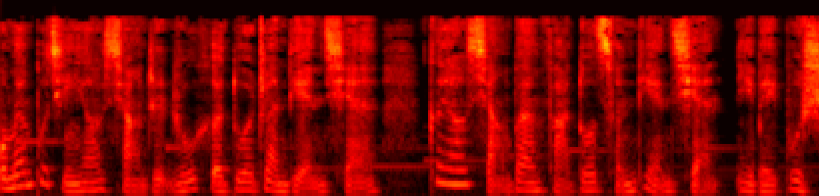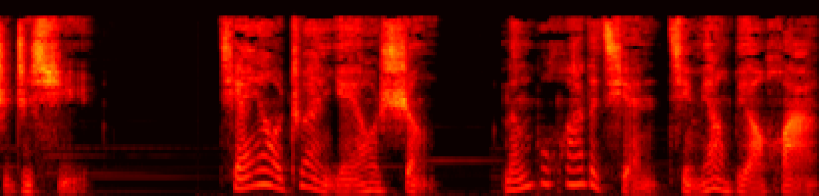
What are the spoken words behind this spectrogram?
我们不仅要想着如何多赚点钱，更要想办法多存点钱，以备不时之需。钱要赚也要省，能不花的钱尽量不要花。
